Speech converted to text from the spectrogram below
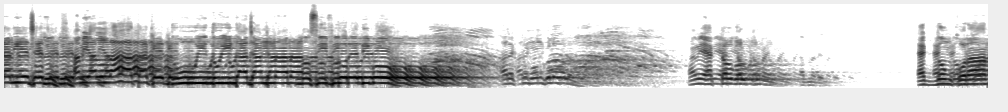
জানিয়েছেন, আমি আল্লাহ তাকে দুই, দুইটা জান্নাত নসিব করে দিব। আর একটু মন খুলে বলেন। আমি একটাও গল্প শোনাই আপনাদের। একদম কোরআন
